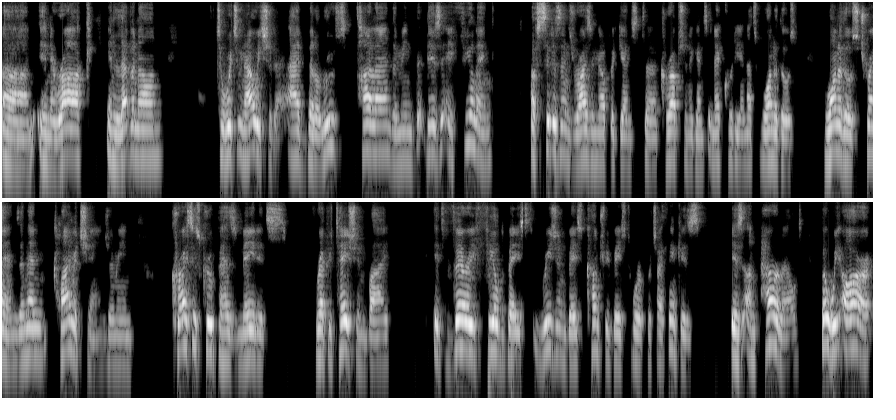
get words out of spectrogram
um, in Iraq, in Lebanon to which now we should add Belarus, Thailand. I mean, there's a feeling of citizens rising up against uh, corruption, against inequity, and that's one of those one of those trends. And then climate change. I mean, Crisis Group has made its reputation by its very field-based, region-based, country-based work, which I think is is unparalleled. But we are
